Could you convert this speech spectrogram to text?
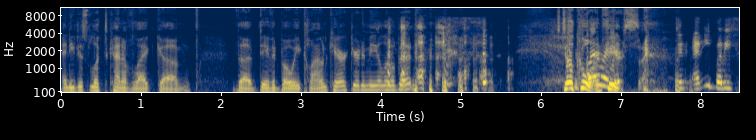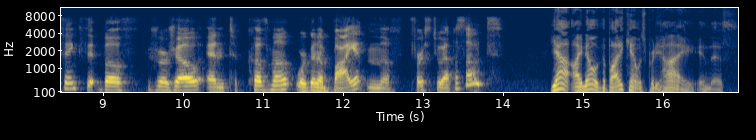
and he just looked kind of like um, the David Bowie clown character to me a little bit. Still cool and way, fierce. Did anybody think that both Georgiou and T'Kuvma were going to buy it in the first two episodes? yeah, I know the body count was pretty high in this.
